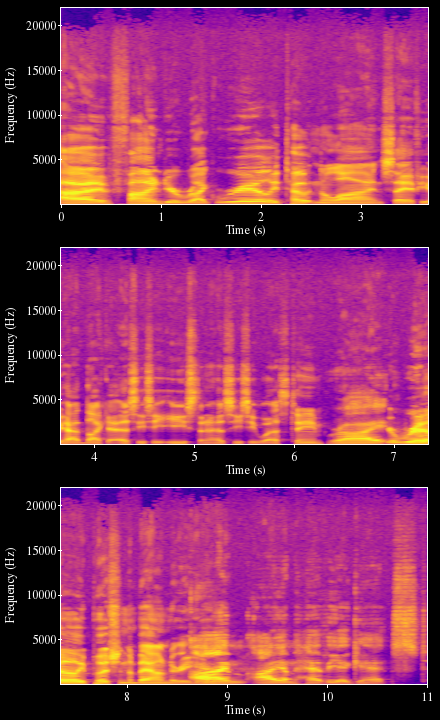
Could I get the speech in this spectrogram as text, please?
I find you're like really toting the line. Say if you had like a SEC East and a SEC West team, Right. you're really pushing the boundary here. I'm I am heavy against.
